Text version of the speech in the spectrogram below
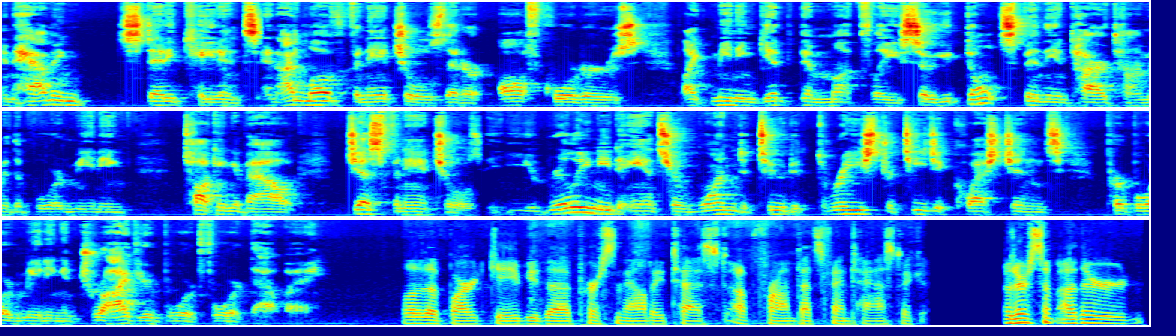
and having steady cadence. And I love financials that are off quarters, like meaning get them monthly. So you don't spend the entire time of the board meeting talking about just financials. You really need to answer one to two to three strategic questions per board meeting and drive your board forward that way. Love that Bart gave you the personality test up front. That's fantastic. Are there some other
